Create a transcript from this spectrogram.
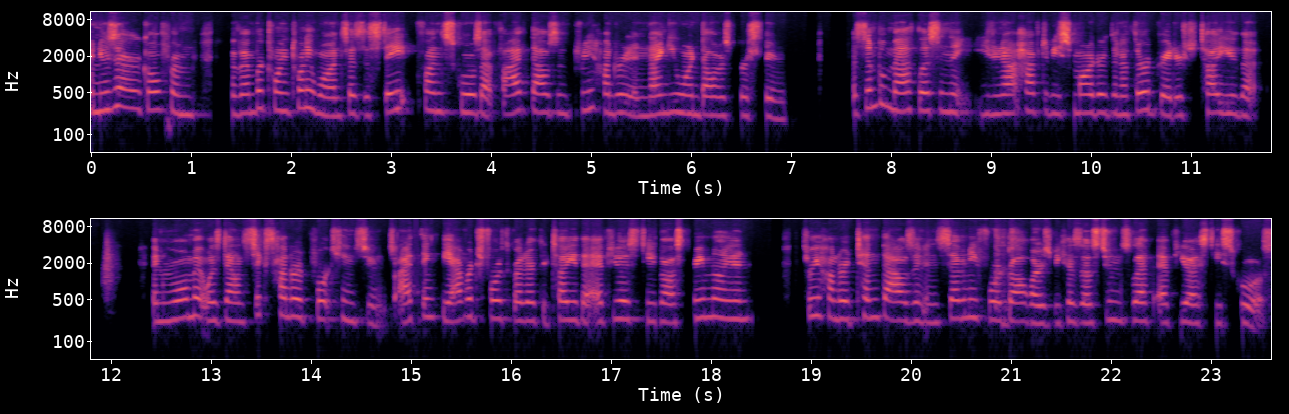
A news article from November 2021 says the state funds schools at $5,391 per student. A simple math lesson that you do not have to be smarter than a third grader should tell you that enrollment was down 614 students. I think the average fourth grader could tell you that FUSD lost $3,310,074 because those students left FUSD schools.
